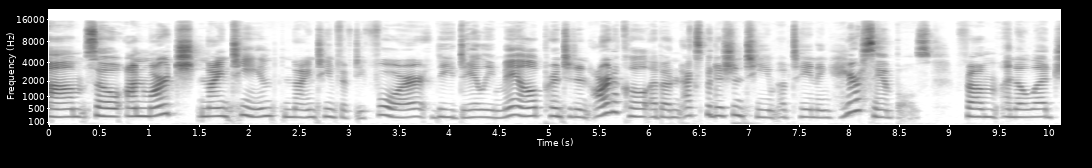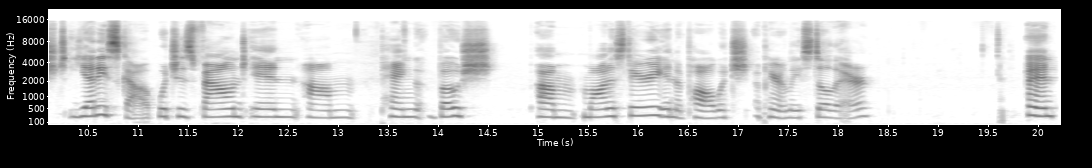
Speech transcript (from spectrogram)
Um, so on March 19th, 1954, the Daily Mail printed an article about an expedition team obtaining hair samples from an alleged Yeti scalp, which is found in um, um, Monastery in Nepal, which apparently is still there. And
